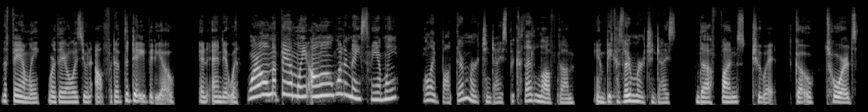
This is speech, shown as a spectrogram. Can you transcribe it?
the family, where they always do an outfit of the day video and end it with, We're all in the family. Oh, what a nice family. Well, I bought their merchandise because I love them. And because their merchandise, the funds to it go towards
